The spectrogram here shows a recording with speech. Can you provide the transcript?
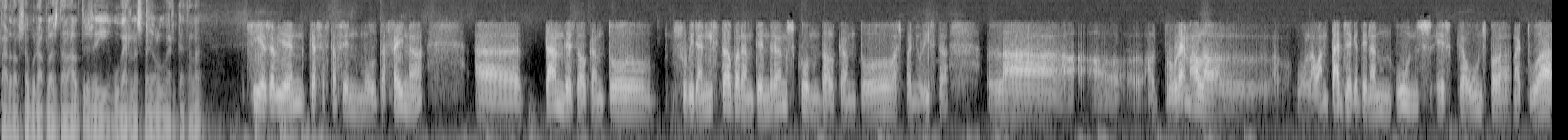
part dels favorables de l'altre, és a dir, govern espanyol, govern català? Sí, és evident que s'està fent molta feina, eh, tant des del cantó sobiranista, per entendre'ns, com del cantó espanyolista. La, el, el problema la, o l'avantatge que tenen uns és que uns poden actuar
